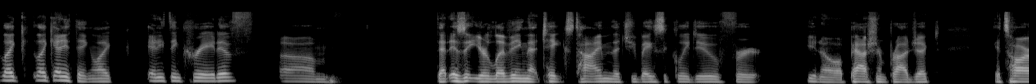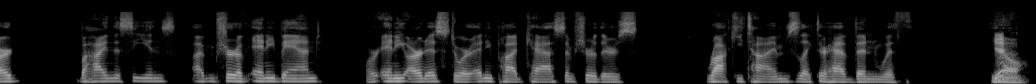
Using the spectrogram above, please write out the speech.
Like like anything, like anything creative, um, that isn't your living, that takes time, that you basically do for, you know, a passion project. It's hard behind the scenes. I'm sure of any band or any artist or any podcast. I'm sure there's rocky times like there have been with, you Yeah. know,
